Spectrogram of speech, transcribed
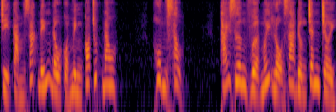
Chỉ cảm giác đến đầu của mình có chút đau. Hôm sau. Thái Dương vừa mới lộ ra đường chân trời.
